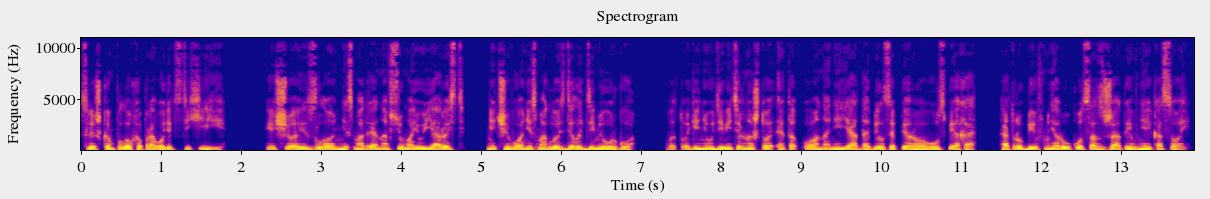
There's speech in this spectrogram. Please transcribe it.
слишком плохо проводит стихии. Еще и зло, несмотря на всю мою ярость, ничего не смогло сделать Демиургу. В итоге неудивительно, что это он, а не я, добился первого успеха, отрубив мне руку со сжатой в ней косой.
